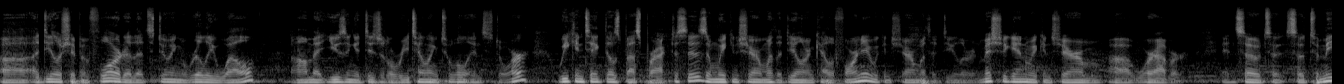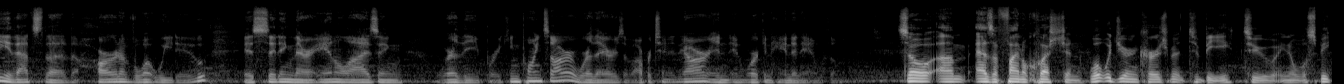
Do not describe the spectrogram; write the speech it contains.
uh, a dealership in Florida that's doing really well um, at using a digital retailing tool in store, we can take those best practices and we can share them with a dealer in California. We can share them with a dealer in Michigan. We can share them uh, wherever. And so to so to me, that's the the heart of what we do is sitting there analyzing where the breaking points are, where the areas of opportunity are, and, and working hand in hand with them. So, um, as a final question, what would your encouragement to be to you know we'll speak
